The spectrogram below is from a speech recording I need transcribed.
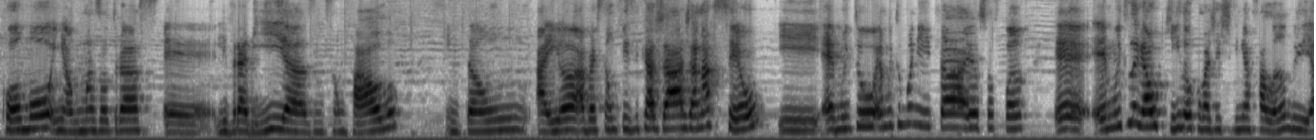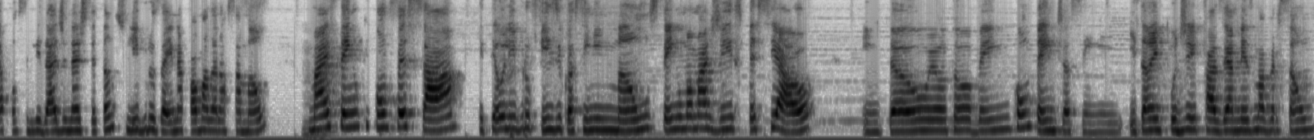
como em algumas outras é, livrarias em São Paulo. Então, aí a versão física já, já nasceu e é muito, é muito bonita, eu sou fã. É, é muito legal o Kindle, como a gente vinha falando, e a possibilidade né, de ter tantos livros aí na palma da nossa mão. Uhum. Mas tenho que confessar que ter o livro físico assim em mãos tem uma magia especial. Então eu tô bem contente, assim. E, e também pude fazer a mesma versão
